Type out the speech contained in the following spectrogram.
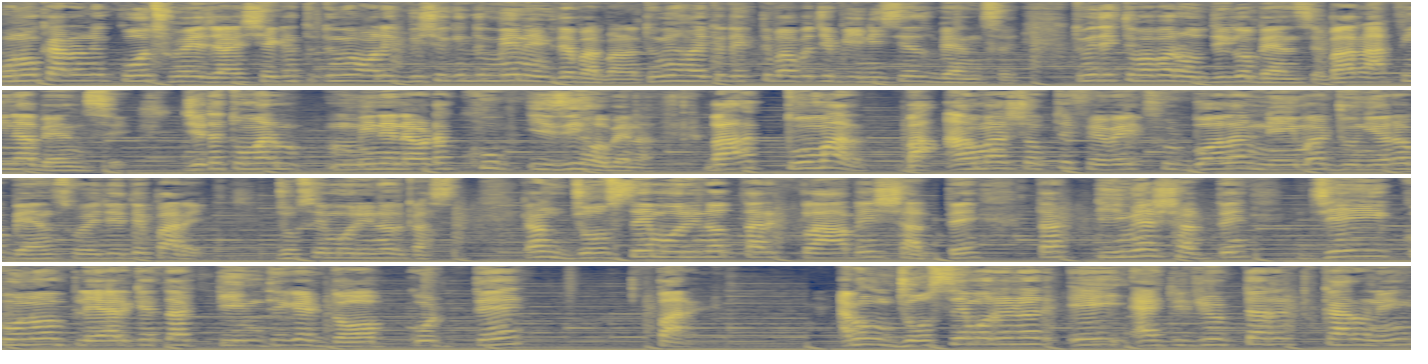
কোনো কারণে কোচ হয়ে যায়, সেক্ষেত্রে তুমি অনেক বিষয় কিন্তু মেনে নিতে পারবে না। তুমি হয়তো দেখতে পাবে যে বিনিসিয়াস ব্যান্সে তুমি দেখতে পাবা রদ্রিগো ব্যান্সে বা রাফিনা ব্যান্সে যেটা তোমার মেনে নেওয়াটা খুব ইজি হবে না। বা তোমার বা আমার সবচেয়ে ফেভারিট ফুটবলার নেইমার জুনিয়রও ব্যান্স হয়ে যেতে পারে জোসে মরিনোর কাছে। কারণ জোসে মরিনো তার ক্লাবের সাথে, তার টিমের সাথে যেই কোনো প্লেয়ারকে তার টিম থেকে ডপ করতে পারে। এবং জোসে মরিনোর এই অ্যাটিটিউডটার কারণে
